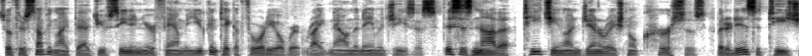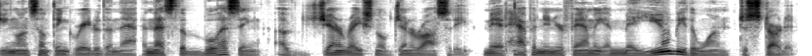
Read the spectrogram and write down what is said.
So if there's something like that you've seen in your family, you can take authority over it right now in the name of Jesus. This is not a teaching on generational curses, but it is a teaching on something greater than that. And that's the blessing of generational generosity. May it happen in your family and may you be the one to start it.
